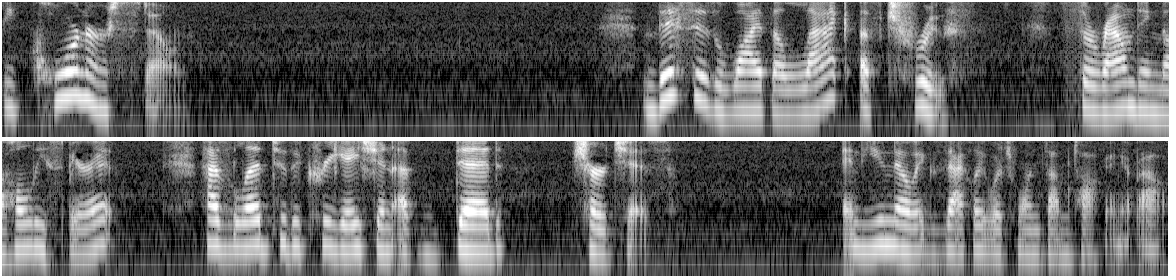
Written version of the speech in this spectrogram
the cornerstone. This is why the lack of truth surrounding the Holy Spirit has led to the creation of dead churches. And you know exactly which ones I'm talking about.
